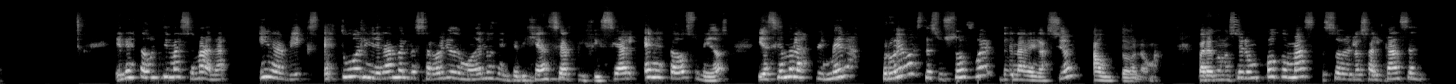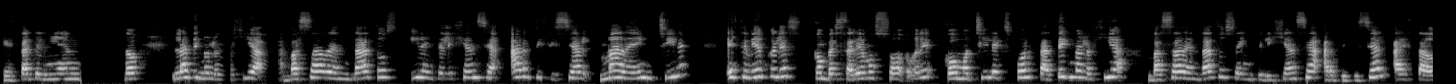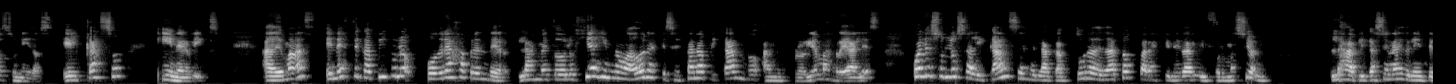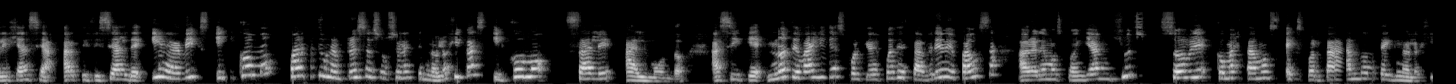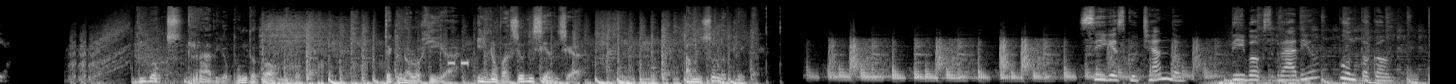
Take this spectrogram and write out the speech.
En esta última semana, Innervix estuvo liderando el desarrollo de modelos de inteligencia artificial en Estados Unidos y haciendo las primeras pruebas de su software de navegación autónoma. Para conocer un poco más sobre los alcances que está teniendo la tecnología basada en datos y la inteligencia artificial MADE en Chile, este miércoles conversaremos sobre cómo Chile exporta tecnología basada en datos e inteligencia artificial a Estados Unidos, el caso Inervix. Además, en este capítulo podrás aprender las metodologías innovadoras que se están aplicando a los problemas reales, cuáles son los alcances de la captura de datos para generar la información, las aplicaciones de la inteligencia artificial de Inervix y cómo parte una empresa de soluciones tecnológicas y cómo sale al mundo. Así que no te vayas porque después de esta breve pausa hablaremos con Jan Hughes sobre cómo estamos exportando tecnología. Divoxradio.com Tecnología, innovación y ciencia. A un solo clic. Sigue escuchando Divoxradio.com.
